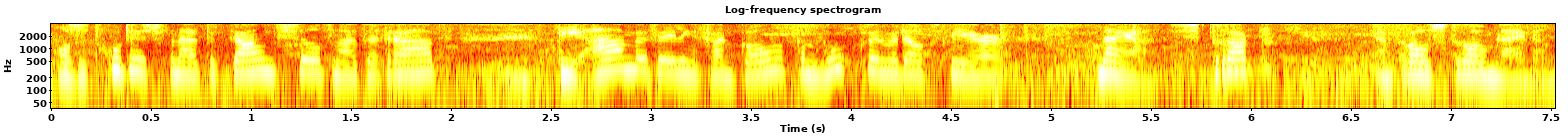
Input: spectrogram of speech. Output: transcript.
als het goed is vanuit de Council, vanuit de Raad, die aanbevelingen gaan komen van hoe kunnen we dat weer nou ja, strak en vooral stroomlijnen.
